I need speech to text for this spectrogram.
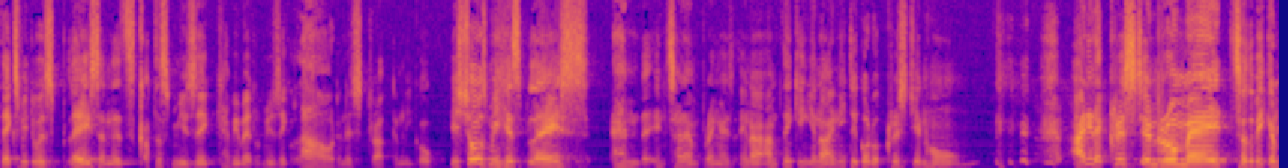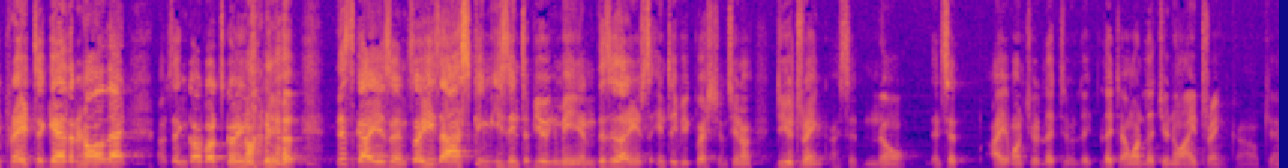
takes me to his place, and it's got this music, heavy metal music, loud in his truck, and we go. He shows me his place, and inside I'm praying. You know, I'm thinking, you know, I need to go to a Christian home. I need a Christian roommate so that we can pray together and all that. I'm saying, God, what's going on here? This guy isn't. So he's asking, he's interviewing me, and this is our interview questions. You know, do you drink? I said, no. And he said, I want you to let you, let, let, I want to let you know I drink. Okay.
